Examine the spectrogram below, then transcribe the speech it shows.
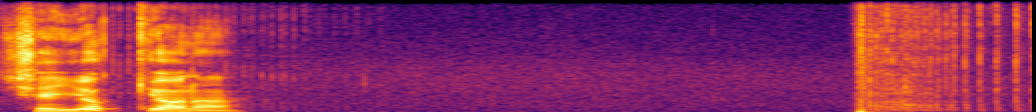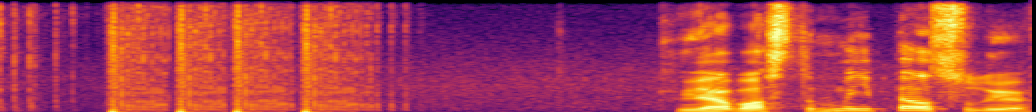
şey yok ki ona. Güya bastım mı ipi asılıyor.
